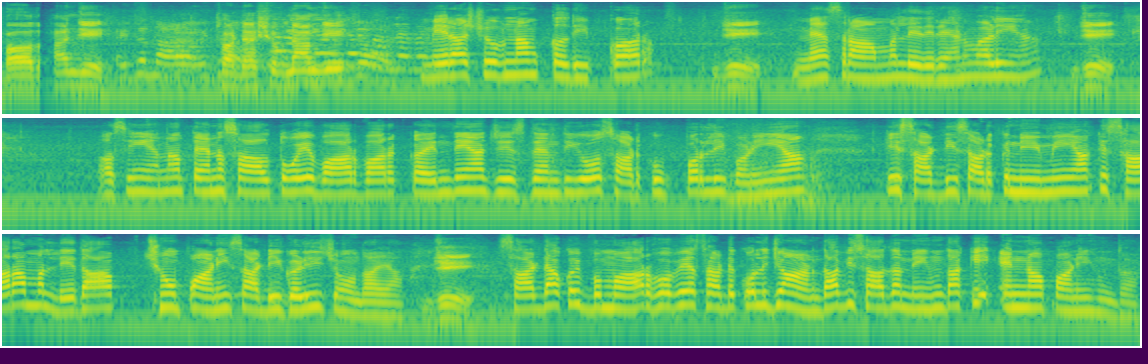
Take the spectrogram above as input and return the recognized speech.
ਬਹੁਤ ਹਾਂਜੀ। ਤੁਹਾਡਾ ਸ਼ੁਭ ਨਾਮ ਜੀ? ਮੇਰਾ ਸ਼ੁਭ ਨਾਮ ਕੁਲਦੀਪ ਕੌਰ। ਜੀ। ਮੈਂ ਸਰਾਮ ਮਹੱਲੇ ਦੀ ਰਹਿਣ ਵਾਲੀ ਹਾਂ। ਜੀ। ਅਸੀਂ ਇਹਨਾਂ 3 ਸਾਲ ਤੋਂ ਇਹ ਵਾਰ-ਵਾਰ ਕਹਿੰਦੇ ਆ ਜਿਸ ਦਿਨ ਦੀ ਉਹ ਸੜਕ ਉੱਪਰਲੀ ਬਣੀ ਆ ਕਿ ਸਾਡੀ ਸੜਕ ਨੀਵੀਂ ਆ ਕਿ ਸਾਰਾ ਮਹੱਲੇ ਦਾ ਪਿੱਛੋਂ ਪਾਣੀ ਸਾਡੀ ਗਲੀ ਚ ਆਉਂਦਾ ਆ। ਜੀ। ਸਾਡਾ ਕੋਈ ਬਿਮਾਰ ਹੋਵੇ ਸਾਡੇ ਕੋਲ ਜਾਣ ਦਾ ਵੀ ਸਾਧਨ ਨਹੀਂ ਹੁੰਦਾ ਕਿ ਇੰਨਾ ਪਾਣੀ ਹੁੰਦਾ।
